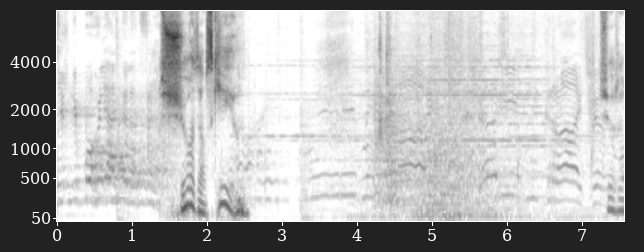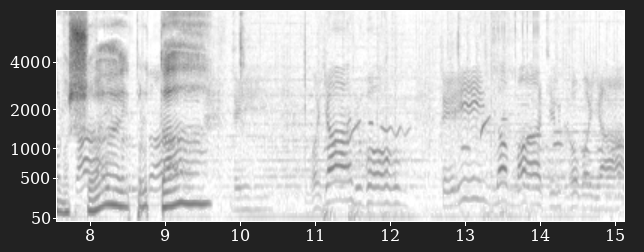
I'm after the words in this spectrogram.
тільки погляньте на це. Що там, Скіф? Черемоша і прута. Ти моя любов, ти рідна матінко моя.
